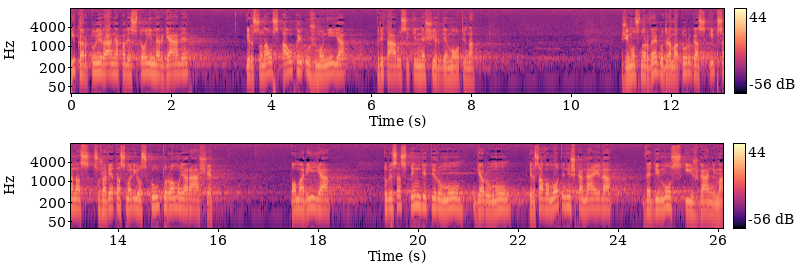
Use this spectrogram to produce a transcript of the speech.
Į kartu yra nepalistoji mergelė ir sunaus aukai už žmoniją pritarusi kilne širdė motina. Žymus norvegų dramaturgas Ibsenas sužavėtas Marijos kultų Romoje rašė, o Marija, tu visas spindi tyrumu, gerumu ir savo motinišką meilę vedimus į išganimą.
